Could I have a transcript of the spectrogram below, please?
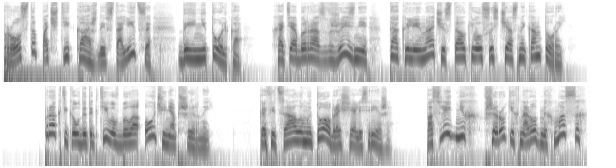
Просто почти каждый в столице, да и не только, хотя бы раз в жизни так или иначе сталкивался с частной конторой. Практика у детективов была очень обширной. К официалам и то обращались реже. Последних в широких народных массах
